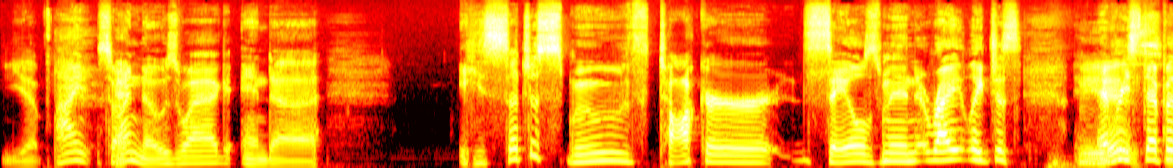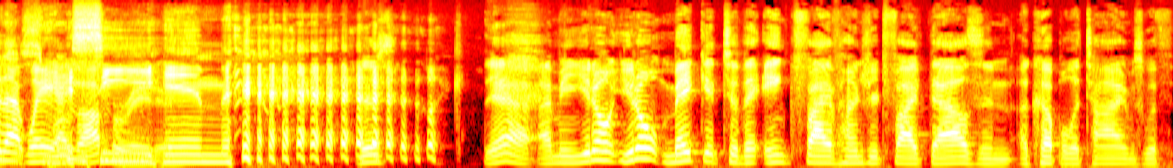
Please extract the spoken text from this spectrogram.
Yep. I so And- I know Zweig and uh he's such a smooth talker, salesman, right? Like just He every is. step of He's that way I smooth see operator. him. Like, Yeah, I mean, you don't you don't make it to the Inc. 500 5000 a couple of times with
